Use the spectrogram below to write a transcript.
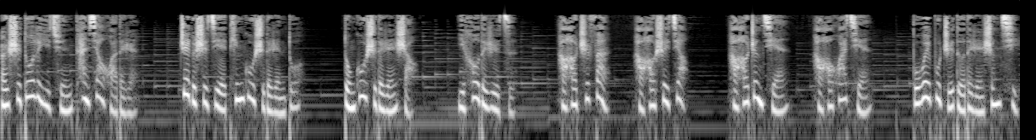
而是多了一群看笑话的人。这个世界听故事的人多，懂故事的人少。以后的日子，好好吃饭，好好睡觉，好好挣钱，好好花钱，不为不值得的人生气，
